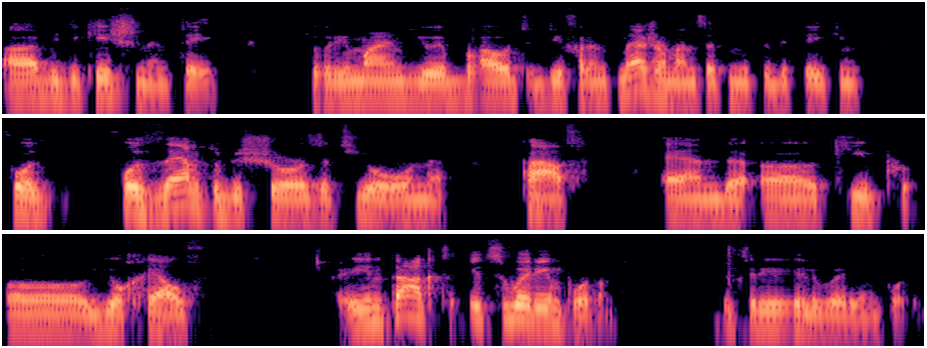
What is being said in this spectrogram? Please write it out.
uh, medication intake, to remind you about different measurements that need to be taken for for them to be sure that you're on a path and uh, keep uh, your health intact, it's very important. It's really very important.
